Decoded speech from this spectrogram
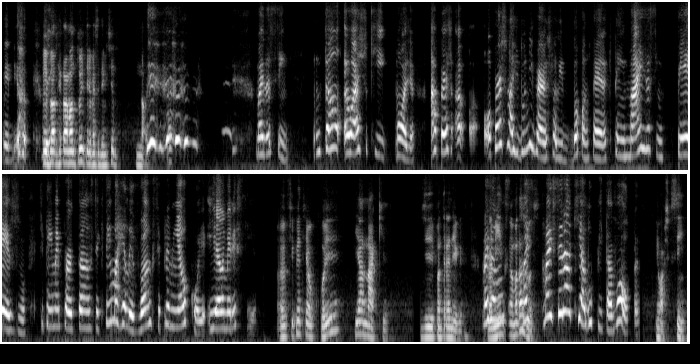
Baby Yoda. Baby Yoda reclamando no Twitter, ele vai ser demitido? Não. Mas assim, então eu acho que, olha, a, a, o personagem do universo ali do Pantera que tem mais assim peso, que tem uma importância, que tem uma relevância, para mim é a Okoye, e ela merecia. Eu fico entre a Okoye e a Nakia de Pantera Negra. Mas pra mim não... é uma das mas, duas. Mas será que a Lupita volta? Eu acho que sim.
